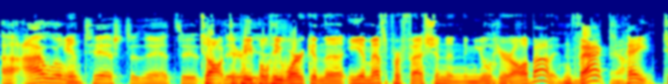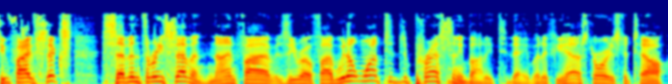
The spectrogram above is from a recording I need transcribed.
Uh, I will And attest to that. that Talk to people is. who work in the EMS profession and, and you'll hear all about it. In fact, hey, 256-737-9505. We don't want to depress anybody today, but if you have stories to tell,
